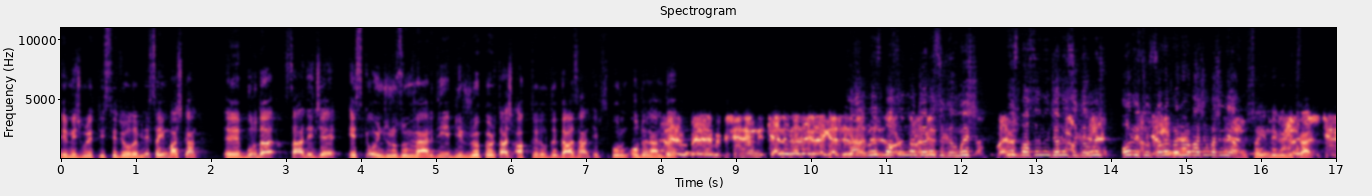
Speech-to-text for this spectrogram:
e, mecburiyeti hissediyor olabilir. Sayın Başkan e, burada sadece eski oyuncunuzun verdiği bir röportaj aktarıldı. Gaziantepspor'un o dönemde Efendim, e, sizin kendinize göre gelsiniz. Yani Rus basınının canı sıkılmış. Ben- Rus basınının canı sıkılmış. 13 yıl sonra Fenerbahçe maçını yazmış. Sayın Demir lütfen. Kilo'nun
